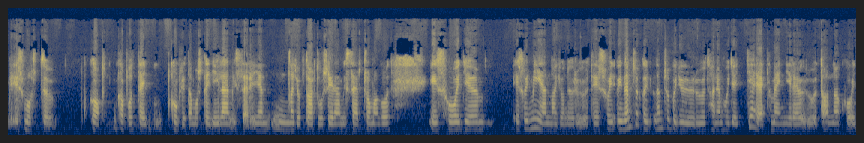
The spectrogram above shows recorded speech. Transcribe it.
és most kap, kapott egy, konkrétan most egy élelmiszer, egy ilyen nagyobb tartós élelmiszer csomagot, és hogy, és hogy milyen nagyon örült, és hogy, nem, csak, nem csak, hogy ő örült, hanem hogy egy gyerek mennyire örült annak, hogy,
